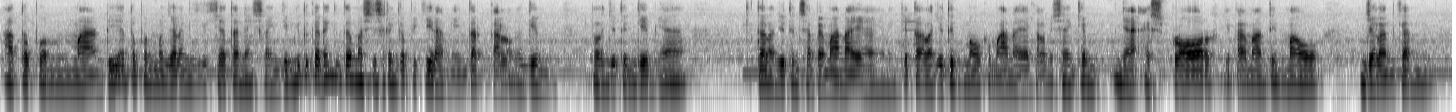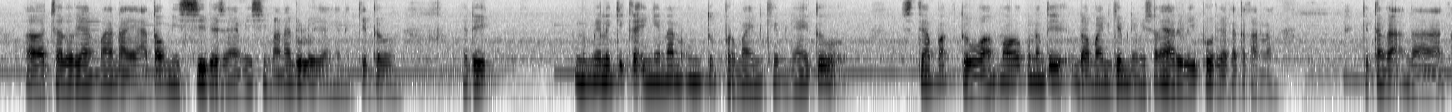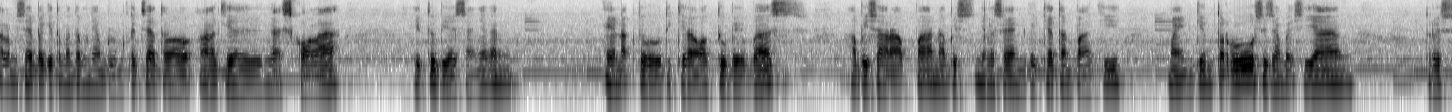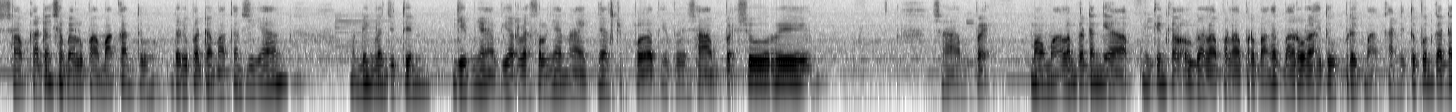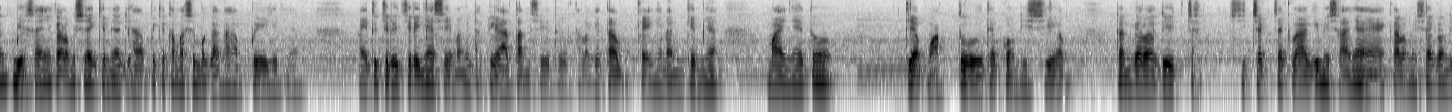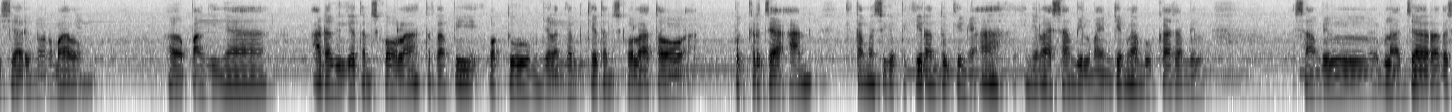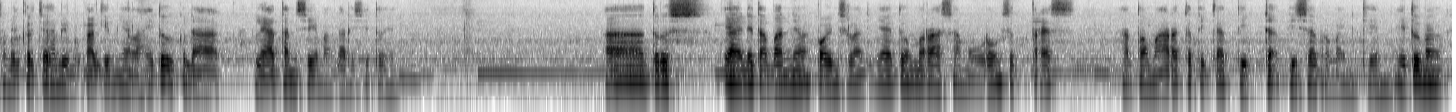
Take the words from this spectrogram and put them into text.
ataupun mandi ataupun menjalani kegiatan yang selain game itu kadang kita masih sering kepikiran nih ntar kalau ngegame lanjutin gamenya kita lanjutin sampai mana ya ini. Kita lanjutin mau ke mana ya. Kalau misalnya gamenya explore kita nanti mau menjalankan uh, jalur yang mana ya. Atau misi biasanya misi mana dulu ya ini gitu. Jadi memiliki keinginan untuk bermain gamenya itu setiap waktu. Walaupun nanti udah main game nih misalnya hari libur ya katakanlah. Kita nggak nggak kalau misalnya bagi teman-teman yang belum kerja atau lagi nggak sekolah itu biasanya kan enak tuh dikira waktu bebas habis sarapan habis nyelesain kegiatan pagi main game terus sampai siang. Terus kadang sampai lupa makan tuh. Daripada makan siang mending lanjutin gamenya biar levelnya naiknya cepet gitu. Sampai sore sampai mau malam kadang ya mungkin kalau udah lapar-lapar banget barulah itu break makan. Itu pun kadang biasanya kalau misalnya gamenya di HP kita masih megang HP gitu ya nah itu ciri-cirinya sih emang udah kelihatan sih itu. Kalau kita keinginan gamenya mainnya itu tiap waktu tiap kondisi ya. dan kalau dicek cek lagi misalnya ya kalau misalnya kondisi hari normal uh, paginya ada kegiatan sekolah tetapi waktu menjalankan kegiatan sekolah atau pekerjaan kita masih kepikiran tuh gamenya ah inilah sambil main game lah buka sambil sambil belajar atau sambil kerja sambil buka gamenya lah. Itu udah kelihatan sih emang dari situ ya uh, terus ya ini tabannya poin selanjutnya itu merasa murung stres atau marah ketika tidak bisa bermain game. Itu memang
